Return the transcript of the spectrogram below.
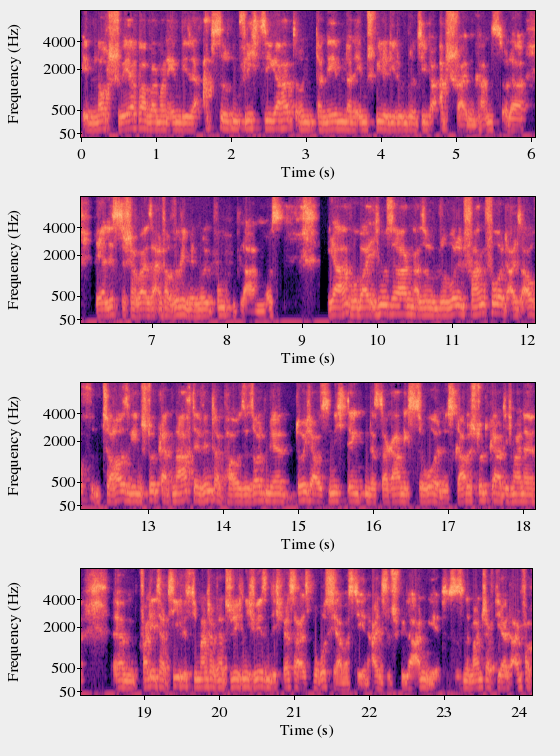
eben noch schwerer, weil man eben diese absoluten Pflichtsieger hat und daneben dann eben Spiele, die du im Prinzip abschreiben kannst oder realistischerweise einfach wirklich mit null Punkten planen musst. Ja, wobei ich muss sagen, also sowohl in Frankfurt als auch zu Hause gegen Stuttgart nach der Winterpause sollten wir durchaus nicht denken, dass da gar nichts zu holen ist. Gerade Stuttgart, ich meine, ähm, qualitativ ist die Mannschaft natürlich nicht wesentlich besser als Borussia, was die Einzelspieler angeht. Es ist eine Mannschaft, die halt einfach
